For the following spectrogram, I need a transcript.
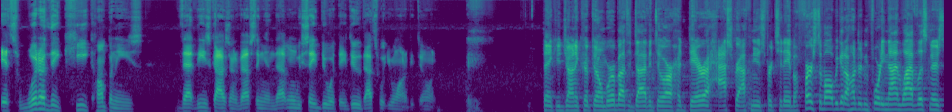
It's what are the key companies that these guys are investing in? That when we say do what they do, that's what you want to be doing. Thank you, Johnny Crypto. And we're about to dive into our Hedera Hashgraph news for today. But first of all, we got 149 live listeners.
